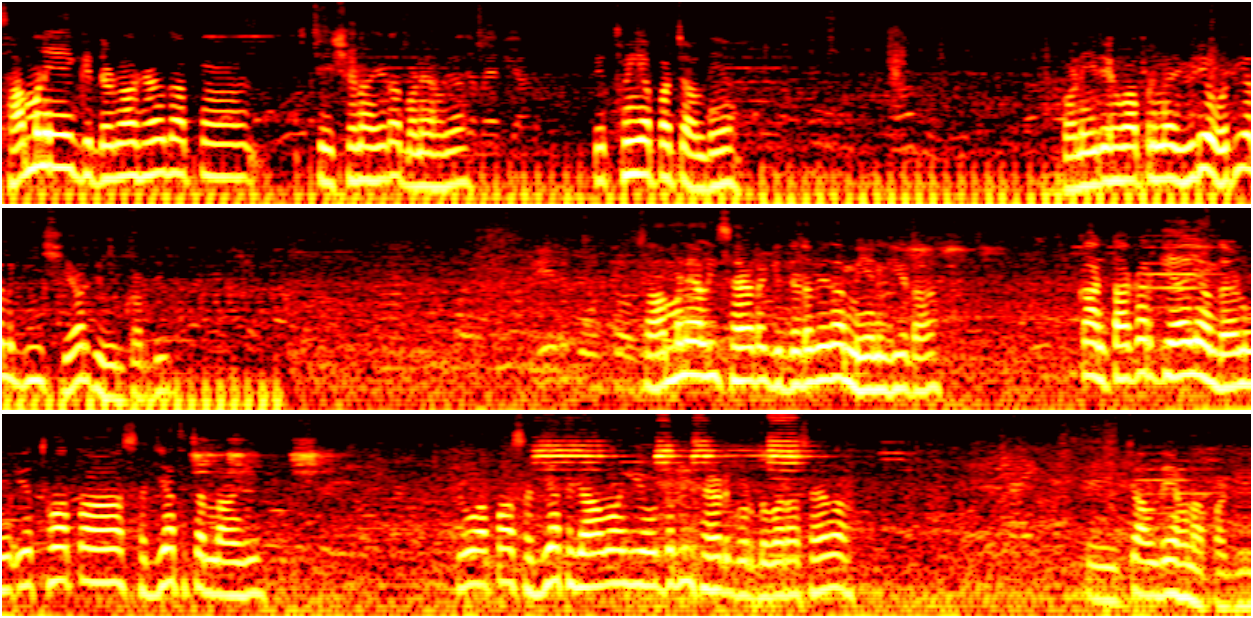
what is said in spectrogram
ਸਾਹਮਣੇ ਗਿੱਦੜਵਾ ਸਾਹਿਬ ਦਾ ਆਪਾਂ ਸਟੇਸ਼ਨ ਆ ਜਿਹੜਾ ਬਣਿਆ ਹੋਇਆ, ਇੱਥੋਂ ਹੀ ਆਪਾਂ ਚੱਲਦੇ ਆਂ ਬਣੀ ਰਹੋ, ਆਪਣੇ ਨਾਲ ਵੀਡੀਓ ਵਧੀਆ ਲੱਗੀ ਸ਼ੇਅਰ ਜ਼ਰੂਰ ਕਰ ਦਿਓ। ਸਾਹਮਣੇ ਵਾਲੀ ਸਾਈਡ ਗਿੱਦੜਵੇ ਦਾ ਮੇਨ ਗੇਟ ਆ। ਘੰਟਾ ਘਰ ਕਿਹਾ ਜਾਂਦਾ ਇਹਨੂੰ, ਇੱਥੋਂ ਆਪਾਂ ਸੱਜੇ ਹੱਥ ਚੱਲਾਂਗੇ। ਜੋ ਆਪਾਂ ਸੱਜੇ ਹੱਥ ਜਾਵਾਂਗੇ, ਉਧਰਲੀ ਸਾਈਡ ਗੁਰਦੁਆਰਾ ਸਾਹਿਬ ਆ। ਤੇ ਚੱਲਦੇ ਹਾਂ ਹੁਣ ਆਪਾਂ ਅੱਗੇ।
